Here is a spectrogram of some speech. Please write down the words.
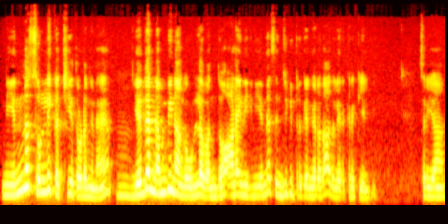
நீ என்ன சொல்லி கட்சியை தொடங்குன. எதை நம்பி நாங்க உள்ள வந்தோம்? ஆனா இன்னைக்கு நீ என்ன செஞ்சுக்கிட்டு இருக்கங்கிறதா அதுல இருக்கிற கேள்வி. சரியா?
